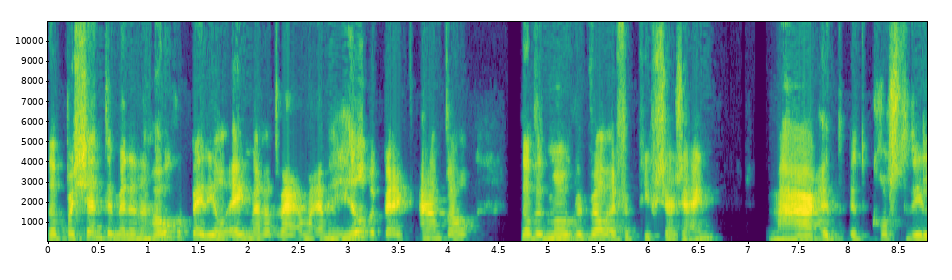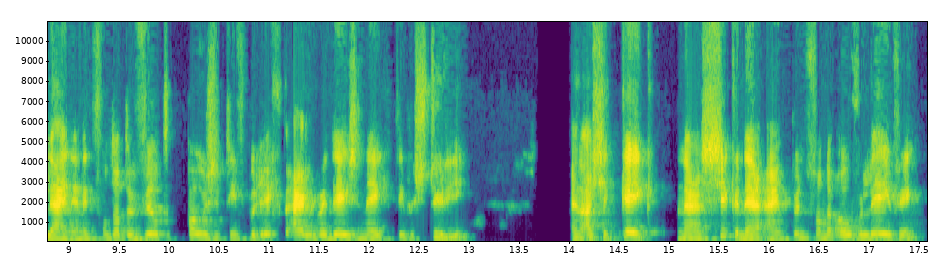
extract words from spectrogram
dat patiënten met een hoge PDL1, maar dat waren maar een heel beperkt aantal, dat het mogelijk wel effectief zou zijn. Maar het, het kostte die lijn. En ik vond dat een veel te positief bericht eigenlijk bij deze negatieve studie. En als je keek naar een secundair eindpunt van de overleving,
